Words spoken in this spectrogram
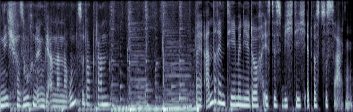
nicht versuchen, irgendwie aneinander rumzudoktern. Bei anderen Themen jedoch ist es wichtig, etwas zu sagen.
